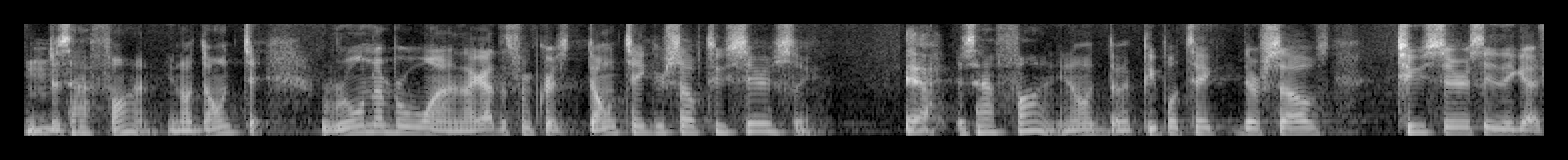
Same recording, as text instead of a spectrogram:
Mm. Just have fun. You know, don't t- rule number one, I got this from Chris, don't take yourself too seriously. Yeah. Just have fun. You know, people take themselves too seriously. They get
